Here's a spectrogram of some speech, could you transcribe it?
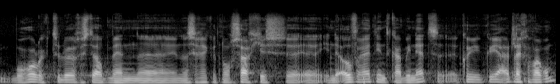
behoorlijk teleurgesteld bent, eh, en dan zeg ik het nog zachtjes, eh, in de overheid, in het kabinet. Eh, kun, je, kun je uitleggen waarom?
